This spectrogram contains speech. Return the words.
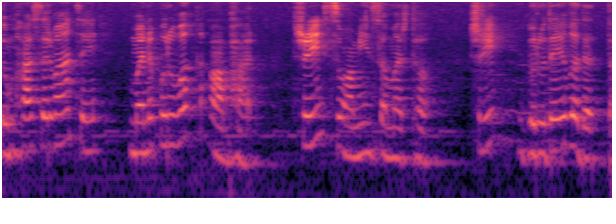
तुम्हा सर्वांचे मनपूर्वक आभार. श्री स्वामी समर्थ. श्री गुरुदेव दत्त.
